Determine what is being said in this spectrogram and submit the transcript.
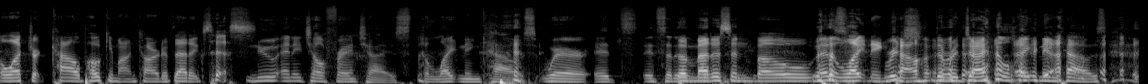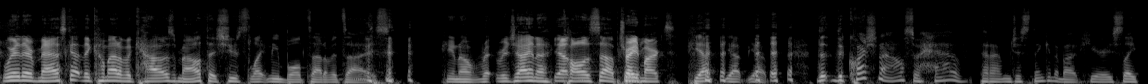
electric cow Pokemon card if that exists. New NHL franchise, the Lightning Cows, where it's instead The of medicine bow Medicine- lightning cow. the Regina Lightning Yeah. Cows, where their mascot they come out of a cow's mouth that shoots lightning bolts out of its eyes. you know, Re- Regina, Yep. call us up. Trademarked. yep, yep, yep. the the question I also have that I'm just thinking about here is like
